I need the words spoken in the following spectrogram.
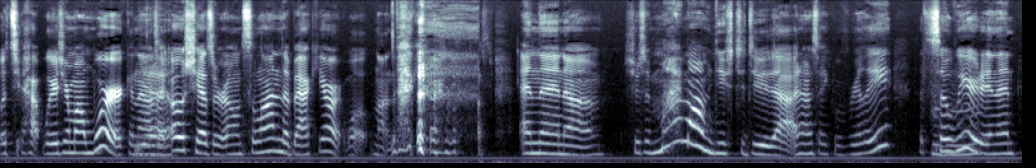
what's your, how, where's your mom work? And then I was like, oh, she has her own salon in the backyard. Well, not in the backyard. and then um, she was like, my mom used to do that. And I was like, really? That's so Mhm. weird. And then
